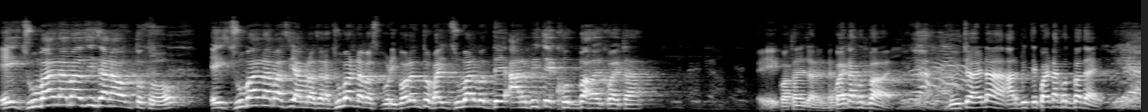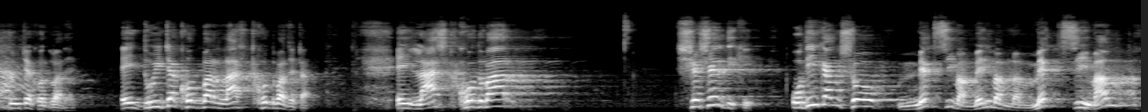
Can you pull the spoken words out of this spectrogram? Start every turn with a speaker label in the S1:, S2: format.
S1: এই জুমার নামাজি যারা অন্তত, এই জুমার নামাজি আমরা যারা জুমার নামাজ পড়ি, বলেন তো ভাই, জুমার মধ্যে আরবিতে খুতবা হয় কয়টা? এই কথাই জানেন না। কয়টা খুতবা হয়? দুইটা হয় না? আরবিতে কয়টা খুতবা দেয়? দুইটা খুতবা দেয়। এই দুইটা খুতবার লাস্ট খুতবা যেটা, এই লাস্ট খুতবার শেষের দিকে অধিকাংশ ম্যাক্সিমাম মিনিমাম না ম্যাক্সিমাম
